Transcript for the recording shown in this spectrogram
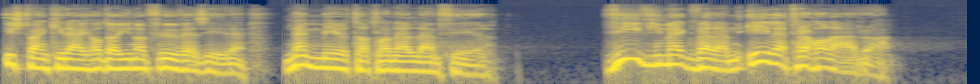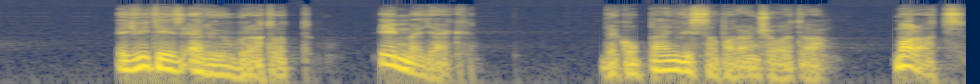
István király hadainak fővezére, nem méltatlan ellenfél. Vívj meg velem, életre halálra! Egy vitéz előugratott. Én megyek. De Koppány visszaparancsolta. Maradsz!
